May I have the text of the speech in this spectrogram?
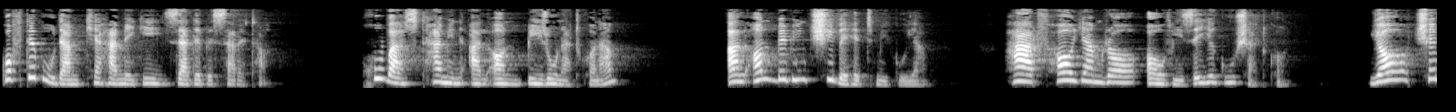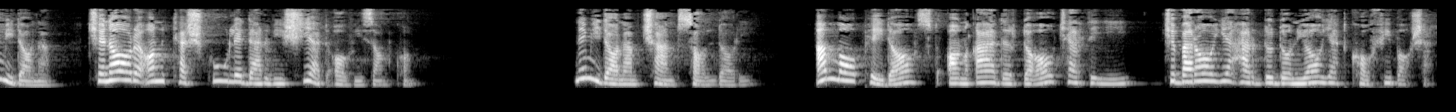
گفته بودم که همگی زده به سرتان. خوب است همین الان بیرونت کنم؟ الان ببین چی بهت می‌گویم. حرفهایم را آویزه گوشت کن. یا چه می‌دانم کنار آن کشکول درویشیت آویزان کن. نمی‌دانم چند سال داری اما پیداست آنقدر دعا کرده ای که برای هر دو دنیایت کافی باشد.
